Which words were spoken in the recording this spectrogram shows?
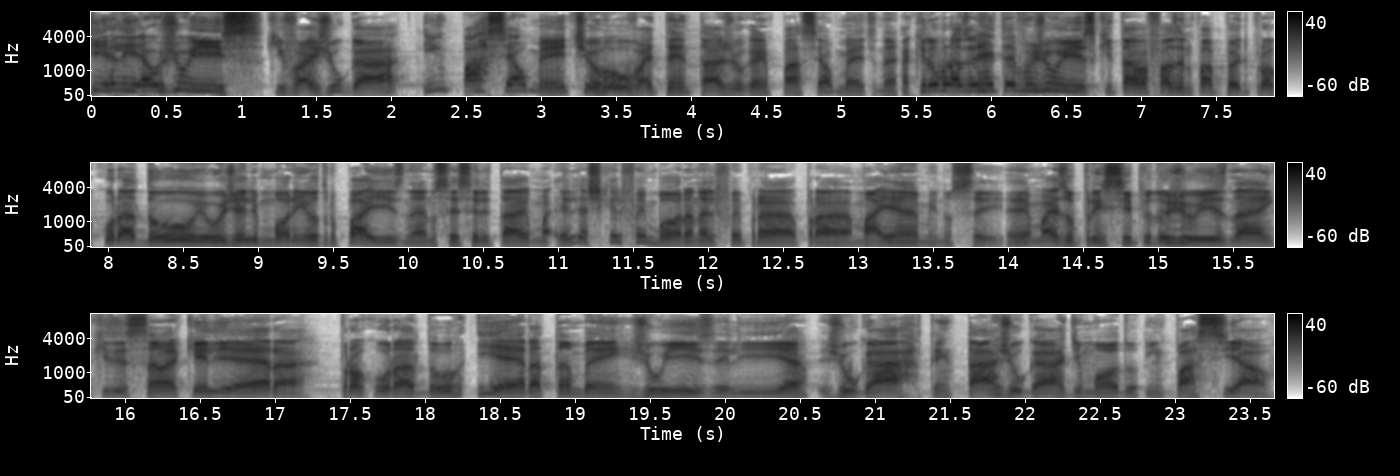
e ele é o juiz que vai julgar imparcialmente ou vai tentar julgar imparcialmente, né? Aqui no Brasil a gente teve um juiz que estava fazendo papel de procurador e hoje ele mora em outro país, né? Não sei se ele tá, ele acho que ele foi embora, né? Ele foi para Miami, não sei. É, mas o princípio do juiz na Inquisição é que ele era procurador e era também juiz. Ele ia julgar, tentar julgar de modo imparcial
